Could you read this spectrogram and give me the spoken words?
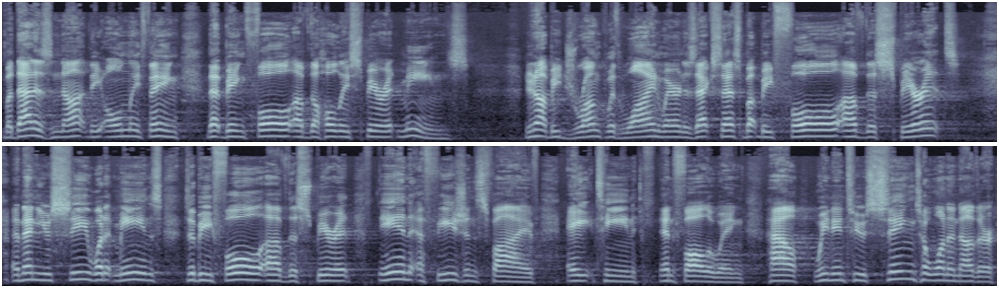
But that is not the only thing that being full of the Holy Spirit means. Do not be drunk with wine wherein is excess, but be full of the Spirit. And then you see what it means to be full of the Spirit in Ephesians 5 18 and following. How we need to sing to one another,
